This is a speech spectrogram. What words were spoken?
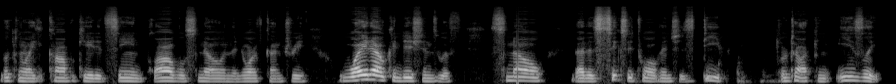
looking like a complicated scene. Plowable snow in the north country. Whiteout conditions with snow that is 6 to 12 inches deep. We're talking easily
